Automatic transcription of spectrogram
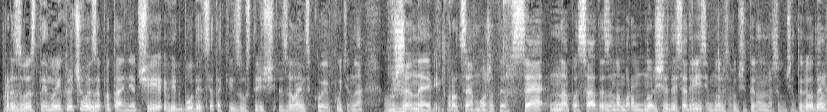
призвести? Ну і ключове запитання: чи відбудеться такий зустріч Зеленського і в Женеві? Про це можете все написати за номером 068 044 044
